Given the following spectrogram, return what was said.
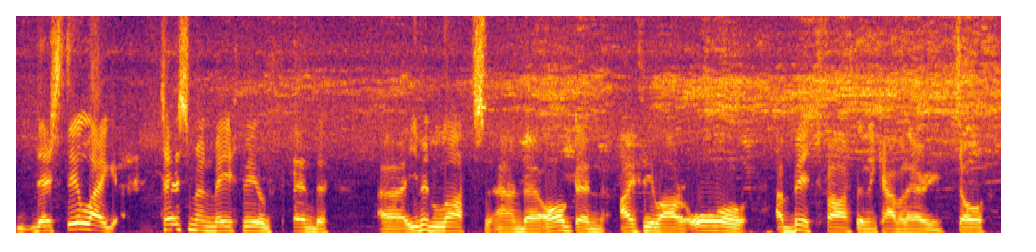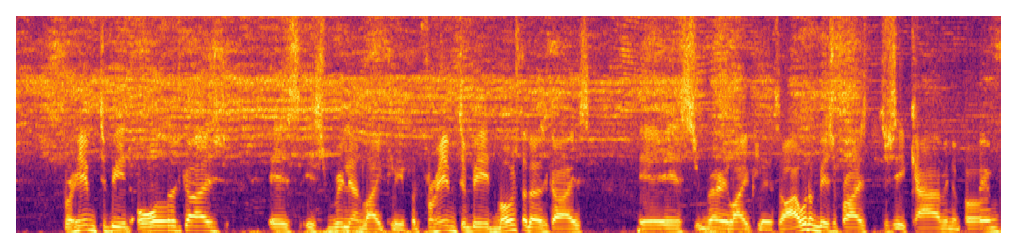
there's still like Tessmann, Maifield, and even Lutz and uh, Ogden. I feel are all a bit faster than Cavalieri. So for him to beat all those guys is is really unlikely. But for him to beat most of those guys is very likely. So I wouldn't be surprised to see Cav in the podium.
